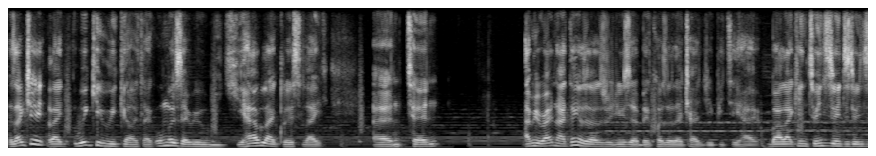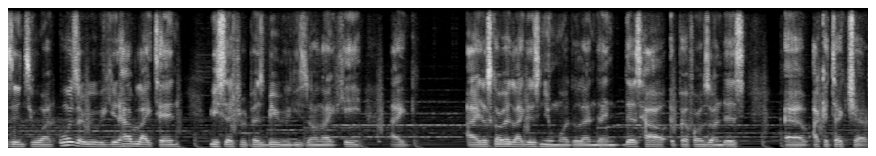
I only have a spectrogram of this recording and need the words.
It's actually like week in week out, like almost every week you have like close to like and um, 10 I mean, right now, I think it was reduced a bit because of the ChatGPT hype. But like in 2020, 2021, almost every week, you'd have like 10 research papers being released on like, hey, like, I discovered like this new model and then this how it performs on this uh, architecture.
